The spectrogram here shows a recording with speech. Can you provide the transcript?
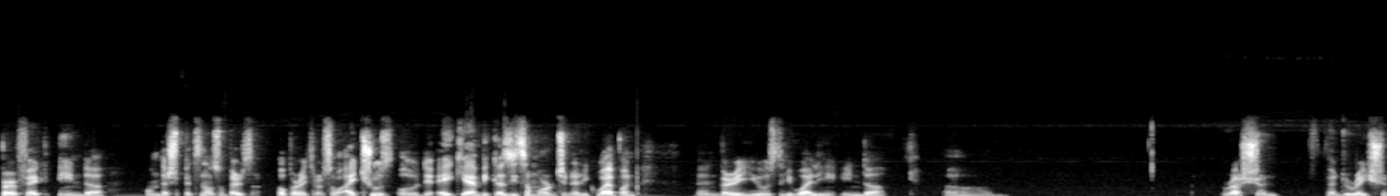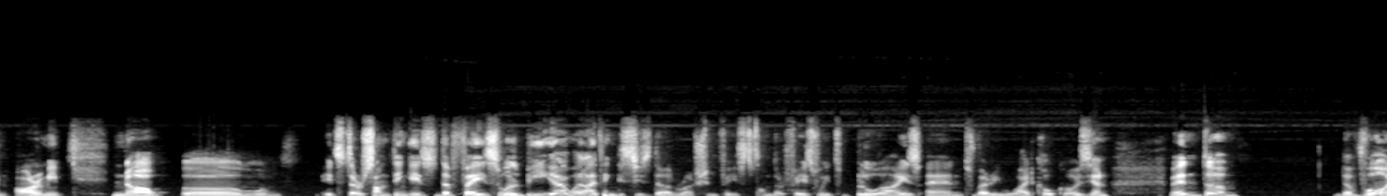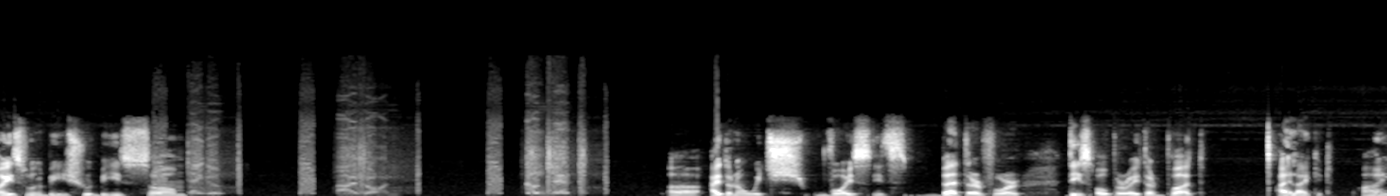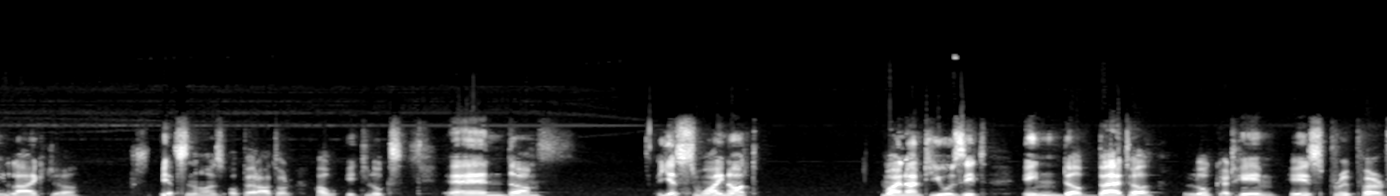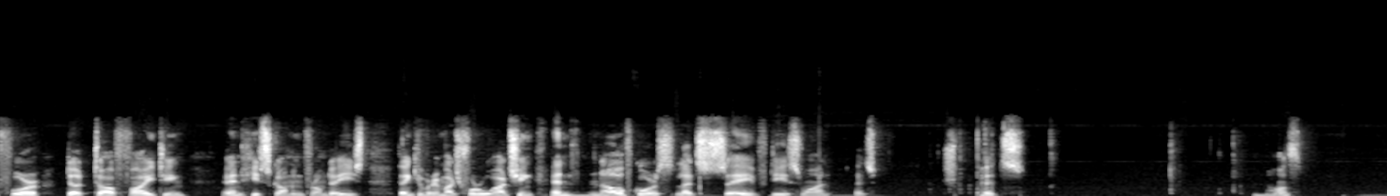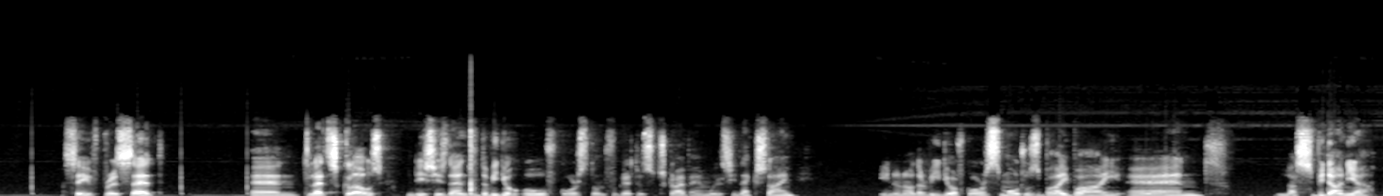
perfect in the on the Spetsnaz operator. So I choose all the AKM because it's a more generic weapon and very used widely in the um, Russian Federation army. Now, uh, is there something is the face will be? Yeah, well, I think this is the Russian face, standard face with blue eyes and very white Caucasian. And um, the voice will be, should be some... Tango. Uh, I don't know which voice is better for this operator, but I like it. I like the Spetsnaz operator, how it looks. And um, yes, why not? Why not use it in the battle? Look at him. He's prepared for the tough fighting and he's coming from the east. Thank you very much for watching. And now, of course, let's save this one. Let's Spitz. Nos. Save preset. And let's close. This is the end of the video. Oh, of course, don't forget to subscribe and we'll see next time in another video, of course. Smotus bye-bye and Las Vidania.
